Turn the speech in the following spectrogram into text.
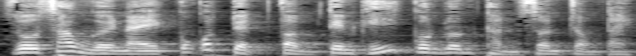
dù sao người này cũng có tuyệt phẩm tiên khí Côn Luân Thần Sơn trong tay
